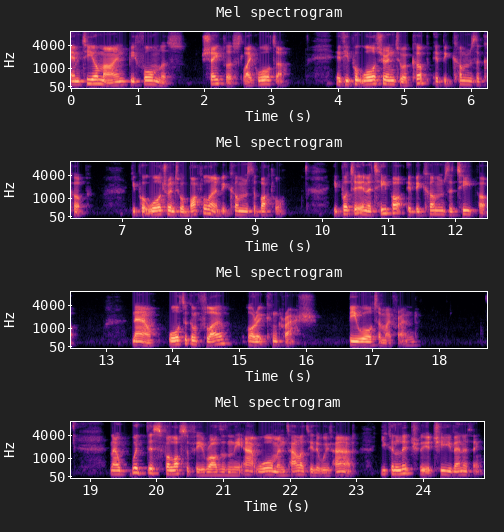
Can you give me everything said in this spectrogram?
Empty your mind, be formless, shapeless, like water. If you put water into a cup, it becomes the cup. You put water into a bottle, and it becomes the bottle. You put it in a teapot, it becomes the teapot. Now, water can flow or it can crash. Be water, my friend. Now, with this philosophy rather than the at war mentality that we've had, you can literally achieve anything.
